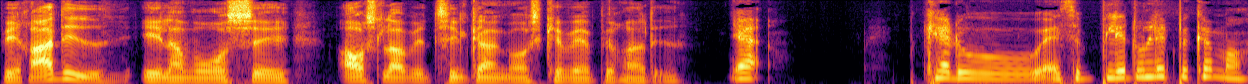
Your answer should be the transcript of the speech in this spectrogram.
berettiget, eller vores øh, afslappede tilgang også kan være berettiget. Kan du, altså, bliver du lidt bekymret?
